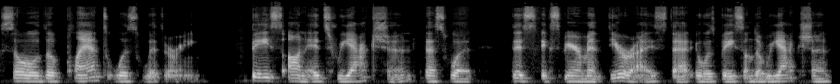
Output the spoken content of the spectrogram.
so the plant was withering based on its reaction. That's what this experiment theorized that it was based on the reaction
